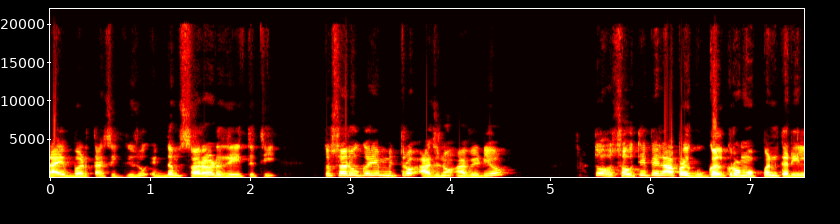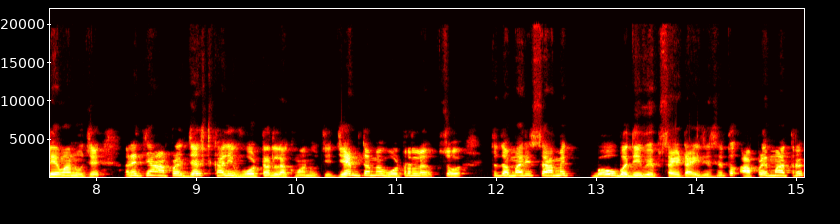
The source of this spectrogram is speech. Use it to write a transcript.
લાઈવ ભરતા શીખીશું, એકદમ સરળ રીતથી. તો શરૂ કરીએ મિત્રો આજનો આ વીડિયો તો સૌથી પહેલા આપણે ગૂગલ ક્રોમ ઓપન કરી લેવાનું છે અને ત્યાં આપણે જસ્ટ ખાલી વોટર લખવાનું છે. જેમ તમે વોટર લખશો, તો તમારી સામે બહુ બધી વેબસાઇટ આવી જશે. તો આપણે માત્ર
